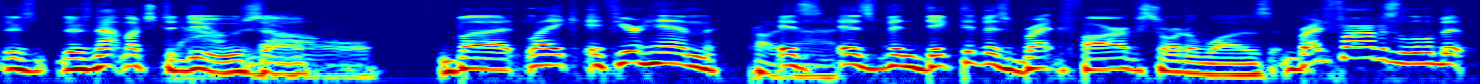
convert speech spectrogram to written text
there's there's not much to do, so. But like, if you're him, Probably as not. as vindictive as Brett Favre sort of was, Brett Favre was a little bit.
